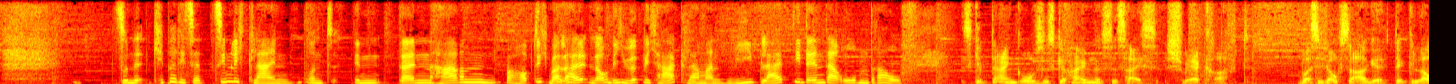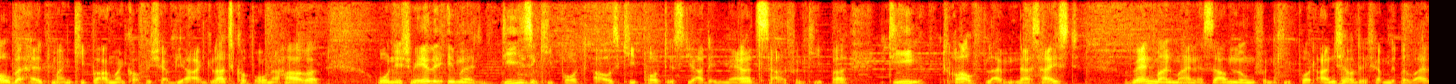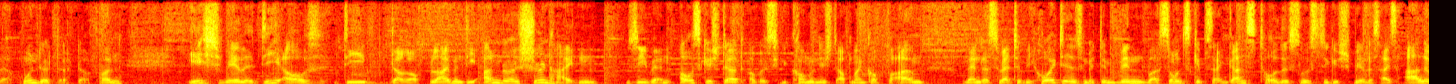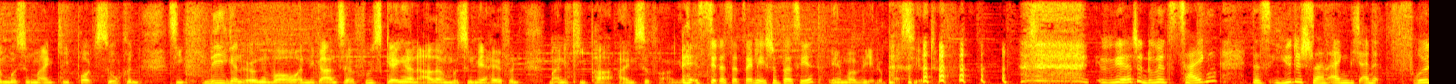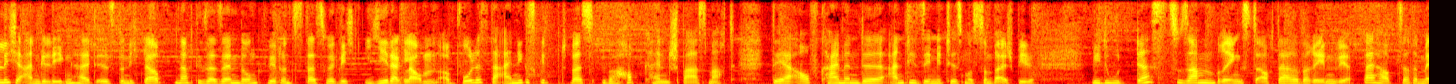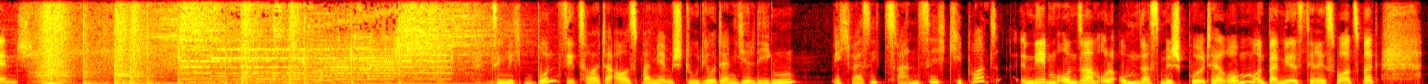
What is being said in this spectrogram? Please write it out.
so eine Kippa, die ist ja ziemlich klein und in deinen Haaren, behaupte ich mal, halten auch nicht wirklich Haarklammern. Wie bleibt die denn da oben drauf? Es gibt ein großes Geheimnis, das heißt Schwerkraft. Was ich auch sage, der Glaube hält mein Kippa an meinen Kopf. Ich habe ja einen Glatzkopf ohne Haare und ich wähle immer diese Kippot aus. Kippot ist ja die Mehrzahl von Kippa, die draufbleiben. Das heißt, wenn man meine Sammlung von Kippot anschaut, ich habe mittlerweile hunderte davon, ich wähle die aus, die darauf bleiben. Die anderen Schönheiten, sie werden ausgestellt, aber sie kommen nicht auf meinen Kopf. Vor allem, wenn das Wetter wie heute ist mit dem Wind, was sonst gibt es ein ganz tolles, lustiges Spiel. Das heißt, alle müssen meinen Keypot suchen. Sie fliegen irgendwo und die ganzen Fußgänger, alle müssen mir helfen, meine Keypa einzufangen. Ist dir das tatsächlich schon passiert? Immer wieder passiert. Wir hörten, du willst zeigen, dass Jüdischsein eigentlich eine fröhliche Angelegenheit ist. Und ich glaube, nach dieser Sendung wird uns das wirklich jeder glauben, obwohl es da einiges gibt, was überhaupt keinen Spaß macht. Der aufkeimende Antisemitismus zum Beispiel. Wie du das zusammenbringst, auch darüber reden wir bei Hauptsache Mensch. Ziemlich bunt sieht's heute aus bei mir im Studio, denn hier liegen ich weiß nicht, 20 Kippot neben unserem oder um das Mischpult herum. Und bei mir ist Terry Swartzberg.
